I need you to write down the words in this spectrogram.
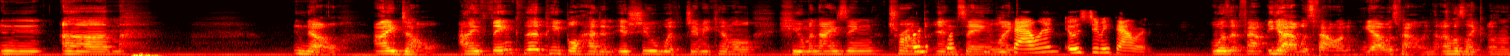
Um No, I don't. I think that people had an issue with Jimmy Kimmel humanizing Trump and saying Jimmy like Fallon? It was Jimmy Fallon. Was it Fallon? Yeah, it was Fallon. Yeah, it was Fallon. I was like, uh.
